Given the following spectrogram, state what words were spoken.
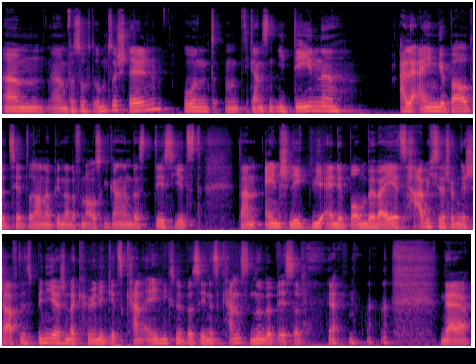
ähm, ähm versucht umzustellen und, und die ganzen Ideen alle eingebaut etc. Und bin dann davon ausgegangen, dass das jetzt dann einschlägt wie eine Bombe, weil jetzt habe ich es ja schon geschafft, jetzt bin ich ja schon der König, jetzt kann eigentlich nichts mehr passieren, jetzt kann es nur mehr besser werden. naja,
